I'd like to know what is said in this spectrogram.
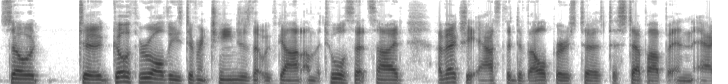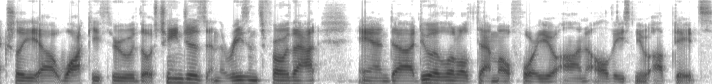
So to go through all these different changes that we've got on the toolset side, I've actually asked the developers to, to step up and actually uh, walk you through those changes and the reasons for that and uh, do a little demo for you on all these new updates.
